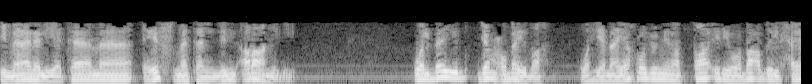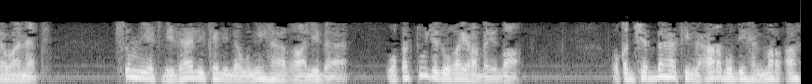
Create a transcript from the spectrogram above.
ثمال اليتامى عصمة للأرامل. والبيض جمع بيضة وهي ما يخرج من الطائر وبعض الحيوانات سميت بذلك للونها غالبا وقد توجد غير بيضاء. وقد شبهت العرب بها المرأة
